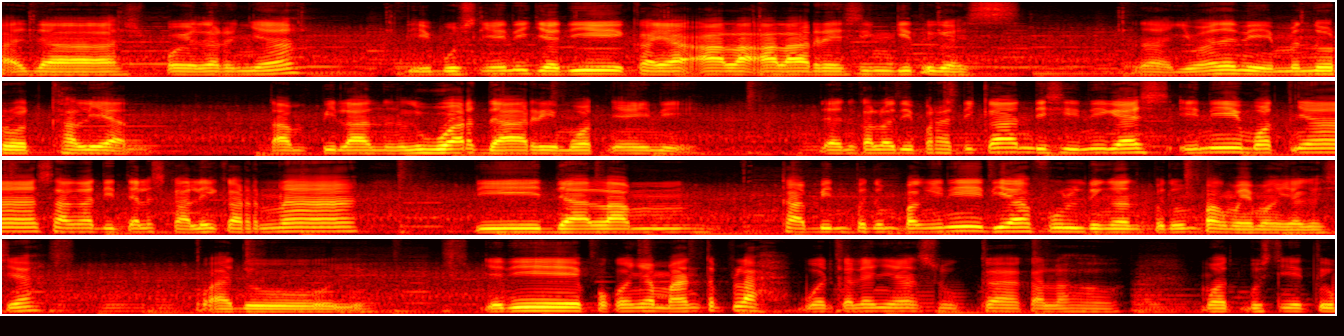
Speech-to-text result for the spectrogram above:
Ada spoilernya. Di busnya ini jadi kayak ala-ala racing gitu guys. Nah gimana nih menurut kalian tampilan luar dari modnya ini? Dan kalau diperhatikan di sini guys ini modnya sangat detail sekali karena di dalam kabin penumpang ini dia full dengan penumpang memang ya guys ya waduh jadi pokoknya mantep lah buat kalian yang suka kalau mod busnya itu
